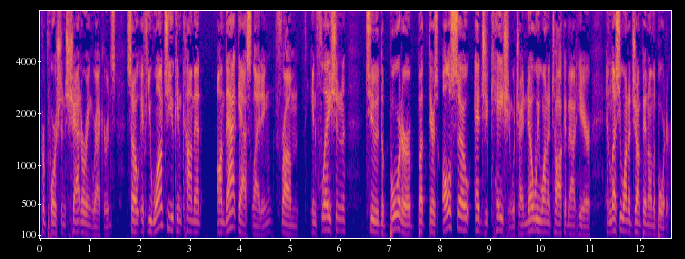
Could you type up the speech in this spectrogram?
proportions, shattering records. So if you want to, you can comment on that gaslighting from inflation to the border, but there's also education, which I know we want to talk about here, unless you want to jump in on the border.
